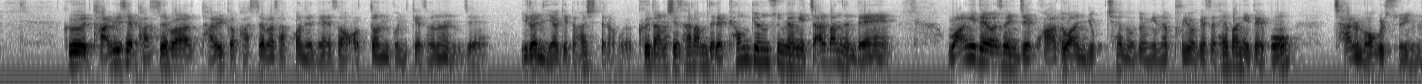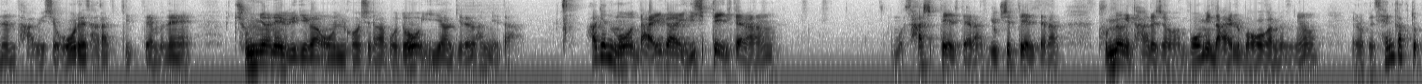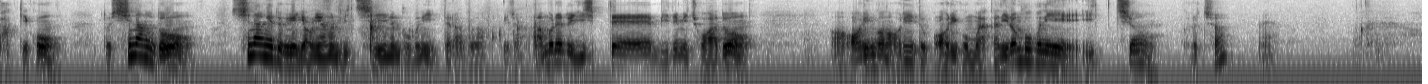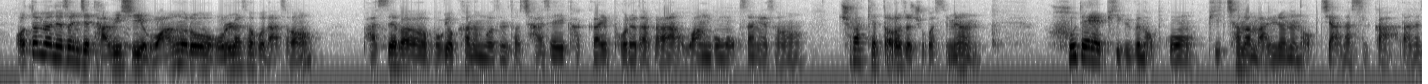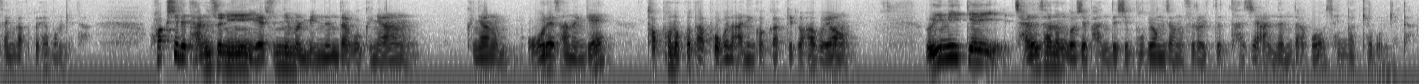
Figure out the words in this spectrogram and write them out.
그 다윗의 바세바 다윗과 바세바 사건에 대해서 어떤 분께서는 이제 이런 이야기도 하시더라고요. 그 당시 사람들의 평균 수명이 짧았는데 왕이 되어서 이제 과도한 육체 노동이나 부역에서 해방이 되고 잘 먹을 수 있는 다윗이 오래 살았기 때문에 중년의 위기가 온 것이라고도 이야기를 합니다. 하긴 뭐 나이가 20대일 때랑 뭐 40대일 때랑 60대일 때랑 분명히 다르죠. 몸이 나이를 먹어가면요. 여러분 생각도 바뀌고 또 신앙도 신앙에도 그게 영향을 미치는 부분이 있더라고요. 그죠? 아무래도 20대에 믿음이 좋아도 어, 어린 건 어리도 어리고 뭐 약간 이런 부분이 있죠. 그렇죠? 네. 어떤 면에서 이제 다윗이 왕으로 올라서고 나서 바세바가 목욕하는 것을 더 자세히 가까이 보려다가 왕궁 옥상에서 추락해 떨어져 죽었으면 후대의 비극은 없고 비참한 말년은 없지 않았을까라는 생각도 해봅니다. 확실히 단순히 예수님을 믿는다고 그냥 그냥 오래 사는 게 덮어놓고 다 복은 아닌 것 같기도 하고요. 의미 있게 잘 사는 것이 반드시 무병장수를 뜻하지 않는다고 생각해 봅니다.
